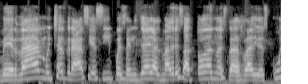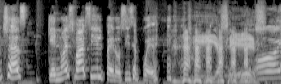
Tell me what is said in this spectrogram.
¿Verdad? Muchas gracias. Sí, pues feliz Día de las Madres a todas nuestras radioescuchas, que no es fácil, pero sí se puede. Sí, ya sé. es. Ay,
